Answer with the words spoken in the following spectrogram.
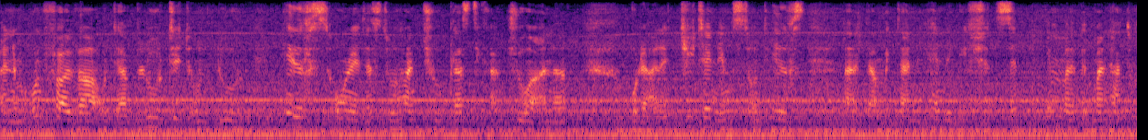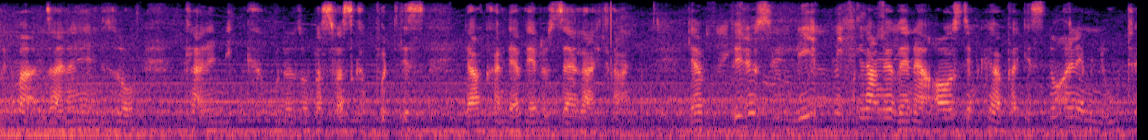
einem Unfall war und er blutet und du ohne dass du Handschuhe, Plastikhandschuhe anhast oder eine Tüte nimmst und hilfst, äh, damit deine Hände geschützt sind. Immer, man hat doch immer an seiner Hände so kleine Nick oder sowas, was kaputt ist. Da kann der Virus sehr leicht rein. Der Virus lebt nicht lange, wenn er aus dem Körper ist, nur eine Minute.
